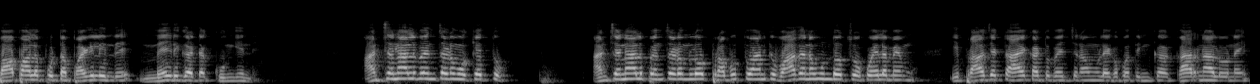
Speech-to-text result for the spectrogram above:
పాపాల పుట్ట పగిలింది మేడిగడ్డ కుంగింది. అంచనాలు పెంచడం ఒక ఎత్తు. అంచనాలు పెంచడంలో ప్రభుత్వానికి వాదన ఉండొచ్చు. ఒకవేళ మేము ఈ ప్రాజెక్ట్ ఆయకట్టు పెంచడం లేకపోతే ఇంకా కారణాలు ఉన్నాయి.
